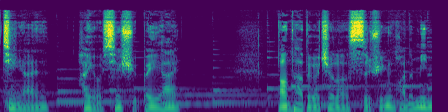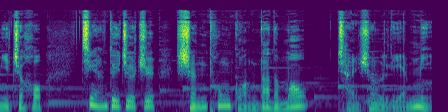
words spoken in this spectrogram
竟然还有些许悲哀。当他得知了死循环的秘密之后，竟然对这只神通广大的猫产生了怜悯。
